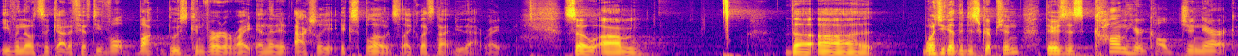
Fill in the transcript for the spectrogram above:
even though it's got a 50 volt buck boost converter, right? And then it actually explodes. Like, let's not do that, right? So um, the uh, once you get the description, there's this column here called generic.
